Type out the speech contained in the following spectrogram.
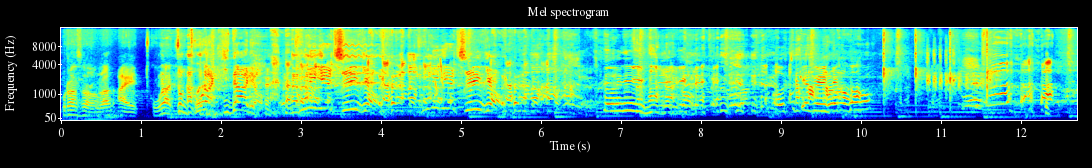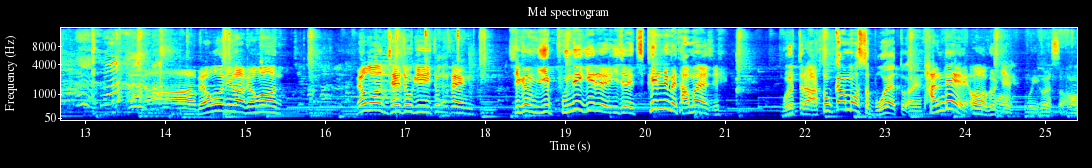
돌아서 돌아 아이 돌아 좀 돌아 기다려. 분위기를 즐겨. 분위기를 즐겨. 어떻게 들려? 아 명언이다 명언 명언 제조기 쫑생 지금 이 분위기를 이제 필름에 담아야지. 뭐였더라? 아, 또 까먹었어. 뭐야 또? 아이. 반대 어 그렇게 뭐 이거였어. 어.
